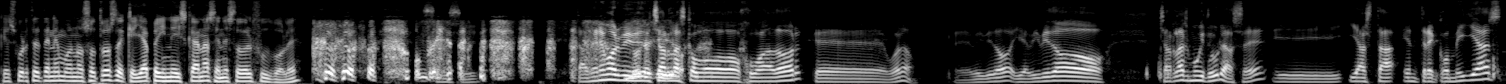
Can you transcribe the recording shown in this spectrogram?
qué suerte tenemos nosotros de que ya peinéis canas en esto del fútbol, ¿eh? Hombre. También hemos vivido charlas como jugador que, bueno, he vivido y he vivido charlas muy duras, ¿eh? Y, hasta, entre comillas,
